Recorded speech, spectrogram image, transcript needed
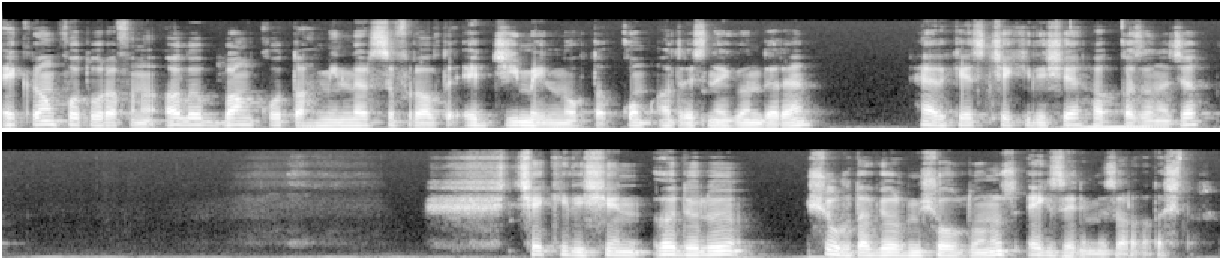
ekran fotoğrafını alıp banko tahminler 06 gmail.com adresine gönderen herkes çekilişe hak kazanacak. Çekilişin ödülü şurada görmüş olduğunuz Excel'imiz arkadaşlar.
